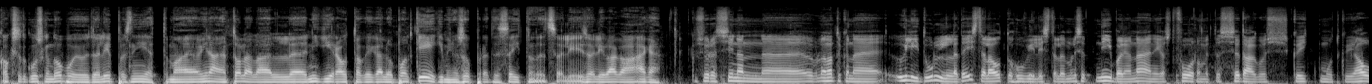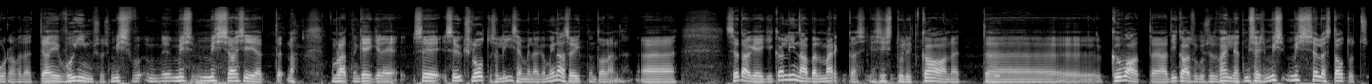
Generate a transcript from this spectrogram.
kakssada kuuskümmend hobujõudu lippas nii, et ma, mina ei olnud tollel ajal nii kiire autoga igal juhul polnud keegi minu sõpradest sõitnud, et see oli, see oli väga äge kusjuures siin on äh, võib-olla natukene õli tulla teistele autohuvilistele, ma lihtsalt nii palju näen igast foorumites seda, kus kõik muudkui jauravad, et ai, võimsus, mis, mis, mis asi, et noh, ma mäletan, keegi, see, see üks Lotus Elise, millega mina sõitnud olen äh,, seda keegi ka linna peal märkas ja siis tulid ka need äh, kõvatajad igasugused välja, et mis asi, mis, mis sellest autot,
